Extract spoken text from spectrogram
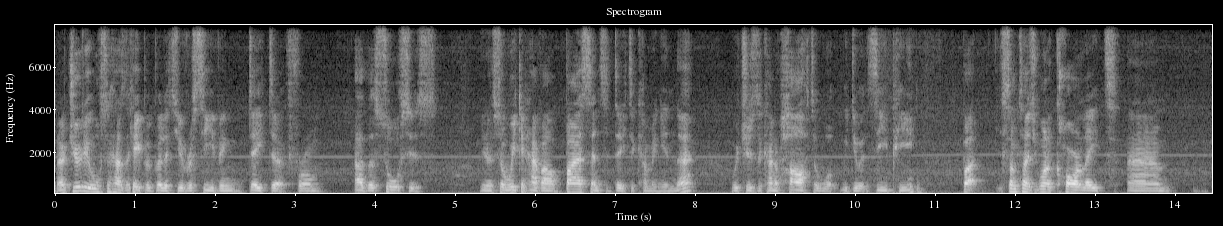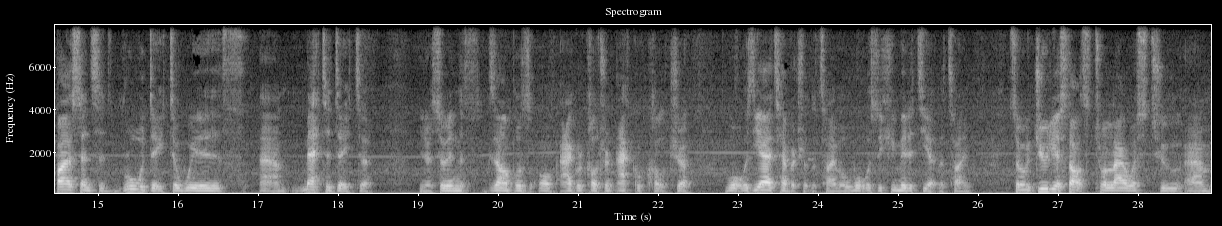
Now Julia also has the capability of receiving data from other sources. You know, so we can have our biosensor data coming in there, which is the kind of heart of what we do at ZP. But sometimes you want to correlate um, biosensor raw data with um, metadata you know, so in the examples of agriculture and aquaculture, what was the air temperature at the time, or what was the humidity at the time? So Julia starts to allow us to um,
